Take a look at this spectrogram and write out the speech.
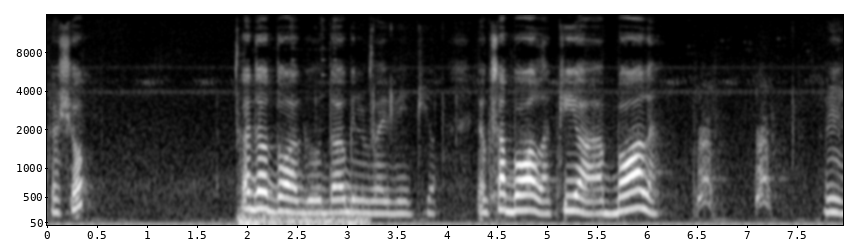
Cachorro? Cadê o dog? O dog não vai vir aqui, ó. Pega essa bola aqui, ó. A bola. Vem,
